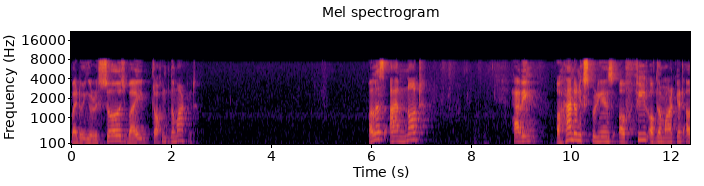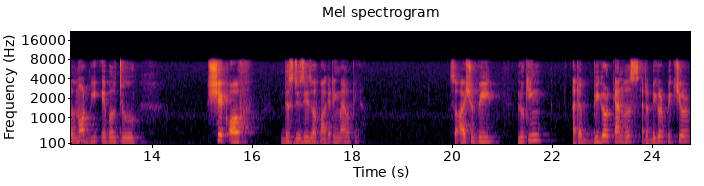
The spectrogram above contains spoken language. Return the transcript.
by doing a research, by talking to the market. Unless I am not having a hand-on experience of feel of the market, I'll not be able to shake off this disease of marketing myopia. So I should be looking at a bigger canvas, at a bigger picture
